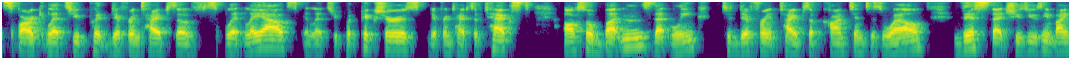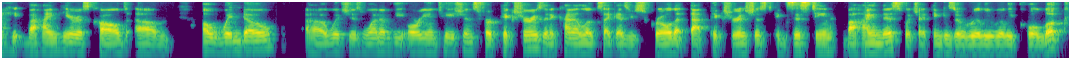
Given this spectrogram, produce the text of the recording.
Spark lets you put different types of split layouts. It lets you put pictures, different types of text, also buttons that link to different types of content as well. This that she's using by, behind here is called um, a window uh, which is one of the orientations for pictures. And it kind of looks like as you scroll that that picture is just existing behind this, which I think is a really, really cool look.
